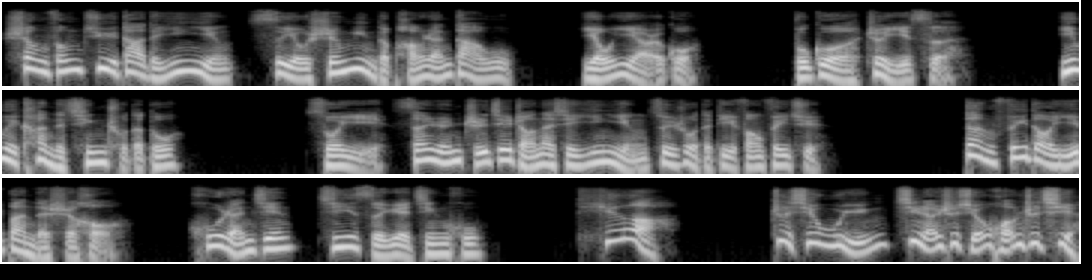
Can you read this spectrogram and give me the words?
上方巨大的阴影似有生命的庞然大物游弋而过，不过这一次。因为看得清楚的多，所以三人直接找那些阴影最弱的地方飞去。但飞到一半的时候，忽然间，姬子月惊呼：“天啊！这些乌云竟然是玄黄之气！”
